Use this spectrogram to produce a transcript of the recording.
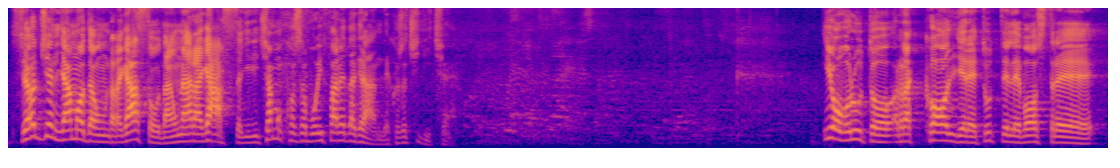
Se oggi andiamo da un ragazzo o da una ragazza e gli diciamo cosa vuoi fare da grande, cosa ci dice? Io ho voluto raccogliere tutte le vostre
